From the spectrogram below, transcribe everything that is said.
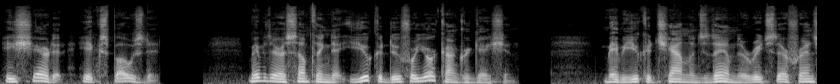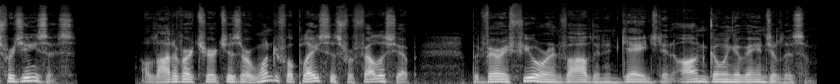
He shared it. He exposed it. Maybe there is something that you could do for your congregation. Maybe you could challenge them to reach their friends for Jesus. A lot of our churches are wonderful places for fellowship, but very few are involved and engaged in ongoing evangelism.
